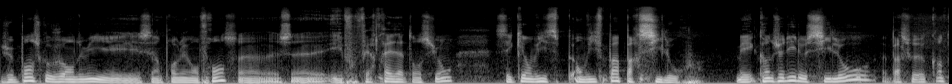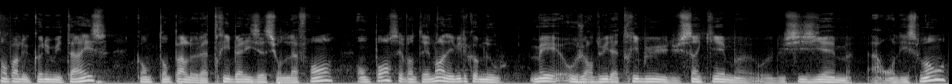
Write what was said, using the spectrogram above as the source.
Je pense qu'aujourd'hui, et c'est un problème en France, et il faut faire très attention c'est qu'on ne vive pas par silo. Mais quand je dis le silo, parce que quand on parle du communautarisme, quand on parle de la tribalisation de la France, on pense éventuellement à des villes comme nous. Mais aujourd'hui, la tribu du 5e ou du 6e arrondissement,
